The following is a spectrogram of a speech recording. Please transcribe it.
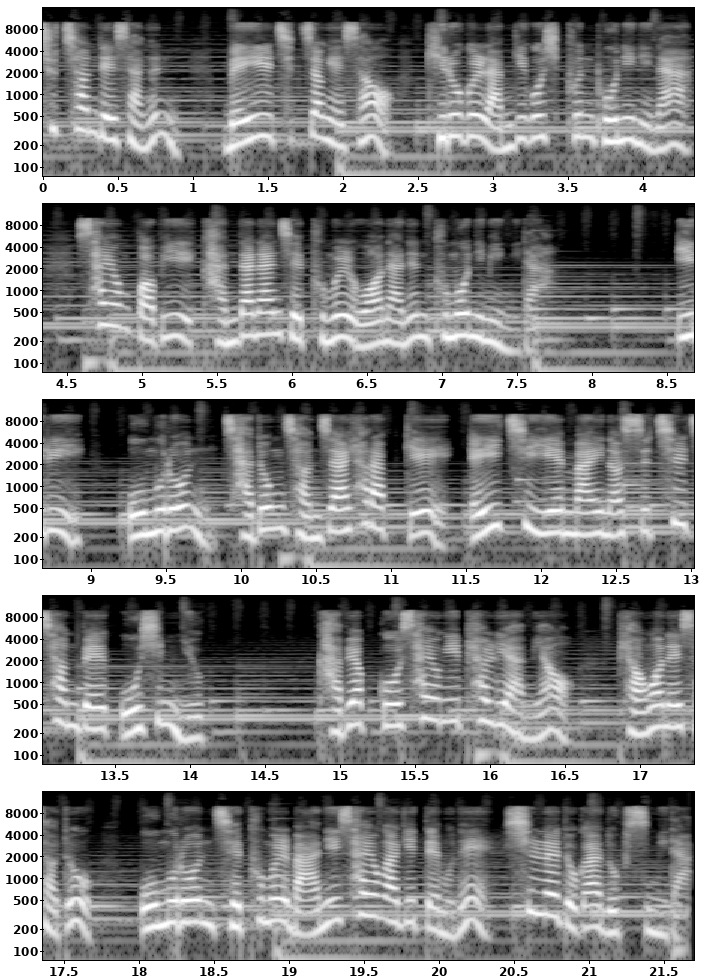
추천 대상은 매일 측정해서 기록을 남기고 싶은 본인이나 사용법이 간단한 제품을 원하는 부모님입니다. 1위 오므론 자동 전자 혈압계 HEM-7156 가볍고 사용이 편리하며 병원에서도 오므론 제품을 많이 사용하기 때문에 신뢰도가 높습니다.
